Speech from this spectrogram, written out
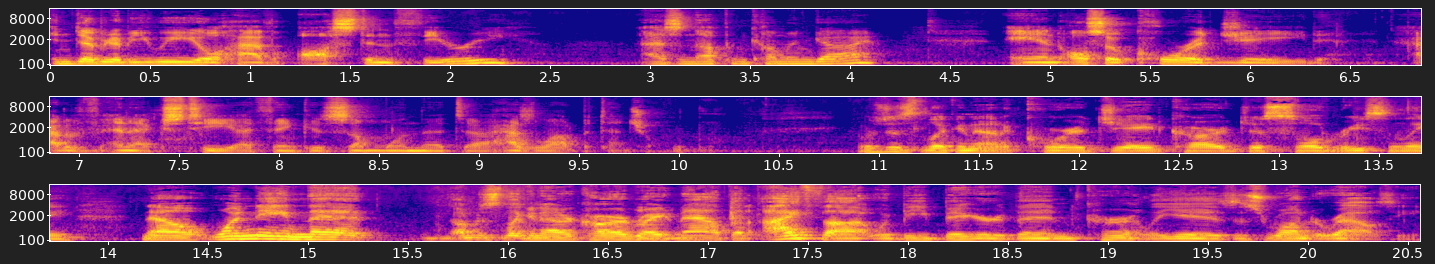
In WWE, you'll have Austin Theory as an up and coming guy, and also Cora Jade out of NXT. I think is someone that uh, has a lot of potential. I was just looking at a Cora Jade card just sold recently. Now, one name that I'm just looking at her card right now that I thought would be bigger than currently is is Ronda Rousey.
